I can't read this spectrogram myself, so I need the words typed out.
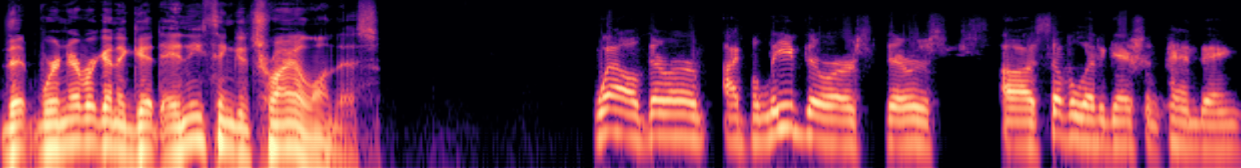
that we're never going to get anything to trial on this? Well, there are, I believe there are there's uh, civil litigation pending,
